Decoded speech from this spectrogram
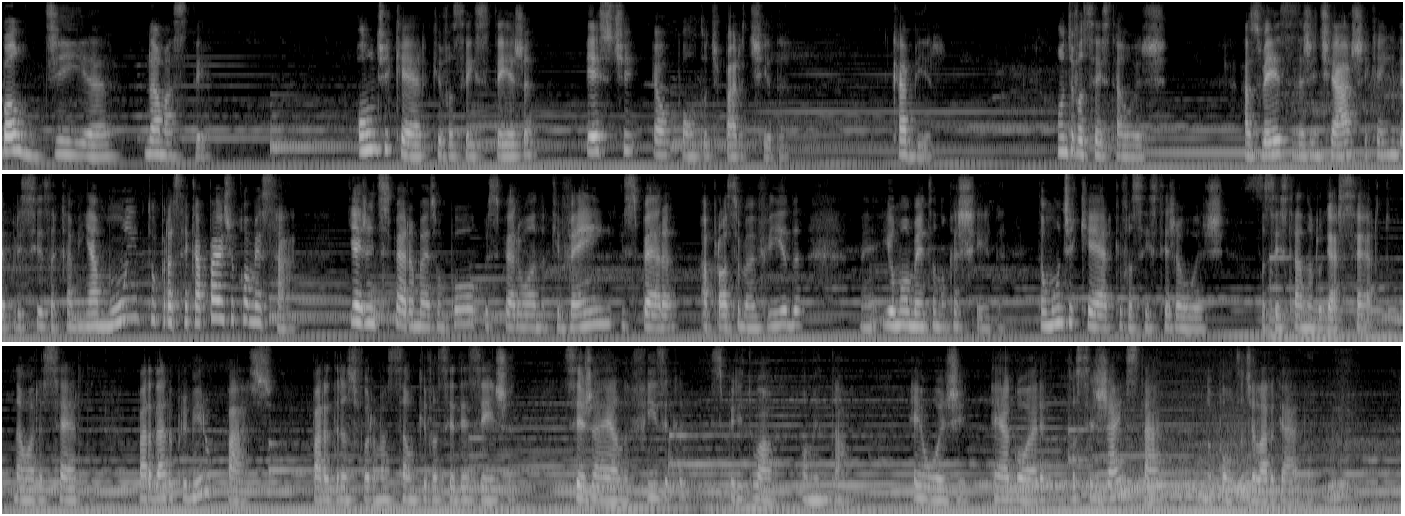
Bom dia, Namastê. Onde quer que você esteja, este é o ponto de partida. Kabir. Onde você está hoje? Às vezes a gente acha que ainda precisa caminhar muito para ser capaz de começar. E a gente espera mais um pouco, espera o ano que vem, espera a próxima vida, né? e o momento nunca chega. Então, onde quer que você esteja hoje, você está no lugar certo, na hora certa, para dar o primeiro passo para a transformação que você deseja, seja ela física, espiritual ou mental. É hoje, é agora, você já está no ponto de largada.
